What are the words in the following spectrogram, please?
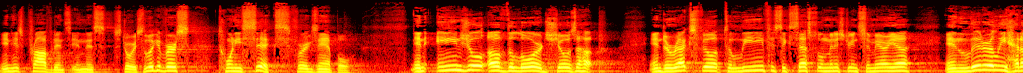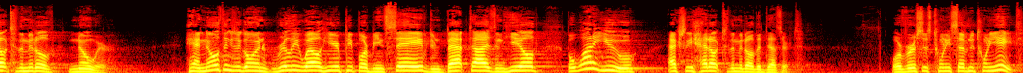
in his providence in this story. So look at verse 26, for example. An angel of the Lord shows up and directs Philip to leave his successful ministry in Samaria and literally head out to the middle of nowhere. Hey, I know things are going really well here. People are being saved and baptized and healed, but why don't you actually head out to the middle of the desert? Or verses 27 to 28.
